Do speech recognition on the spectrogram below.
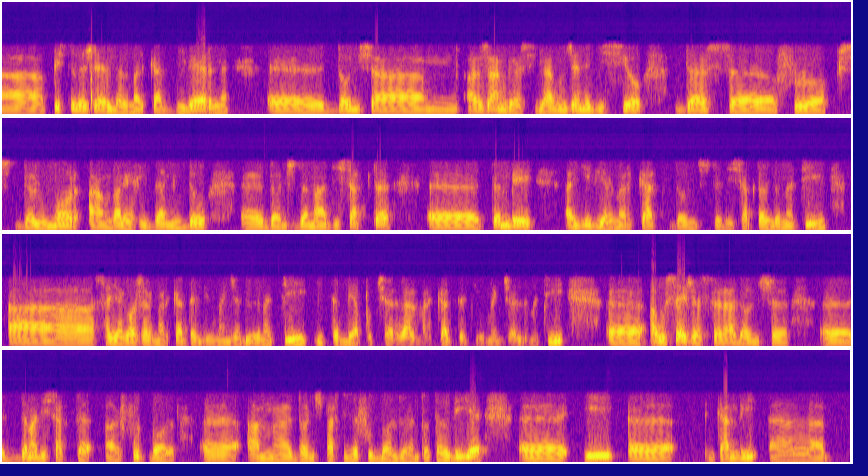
pista de gel del mercat d'hivern, eh, doncs eh, als angles la onzena edició dels eh, Flocs de l'humor amb Valérie Damidó eh, doncs demà dissabte. Eh, també a Llibi el mercat doncs, de dissabte al matí, a Sallagosa el mercat del diumenge al matí i també a Puigcerdà el mercat del diumenge al matí. Eh, a Oceja serà doncs, eh, demà dissabte el futbol eh, amb doncs, partits de futbol durant tot el dia eh, i eh, en canvi,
